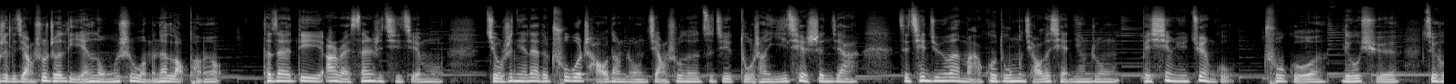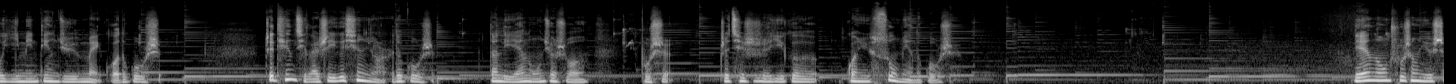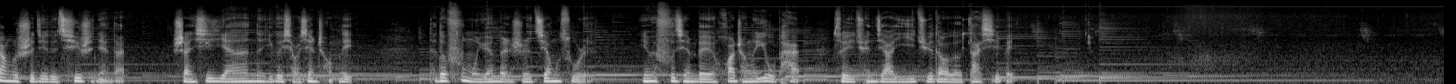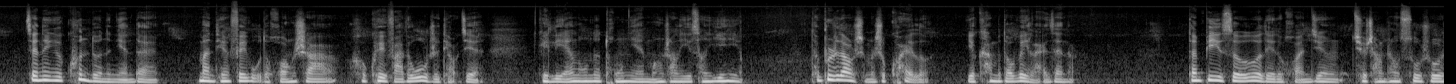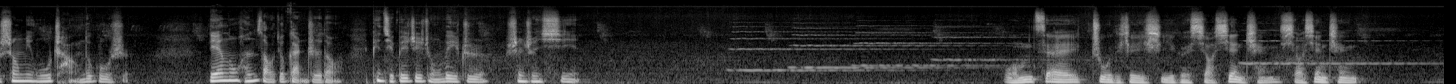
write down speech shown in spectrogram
故事的讲述者李延龙是我们的老朋友，他在第二百三十期节目《九十年代的出国潮》当中，讲述了自己赌上一切身家，在千军万马过独木桥的险境中被幸运眷顾，出国留学，最后移民定居美国的故事。这听起来是一个幸运儿的故事，但李延龙却说，不是，这其实是一个关于宿命的故事。李延龙出生于上个世纪的七十年代，陕西延安的一个小县城里。他的父母原本是江苏人，因为父亲被划成了右派，所以全家移居到了大西北。在那个困顿的年代，漫天飞舞的黄沙和匮乏的物质条件，给李延龙的童年蒙上了一层阴影。他不知道什么是快乐，也看不到未来在哪儿。但闭塞恶劣的环境却常常诉说生命无常的故事。连龙很早就感知到，并且被这种未知深深吸引。我们在住的这里是一个小县城，小县城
